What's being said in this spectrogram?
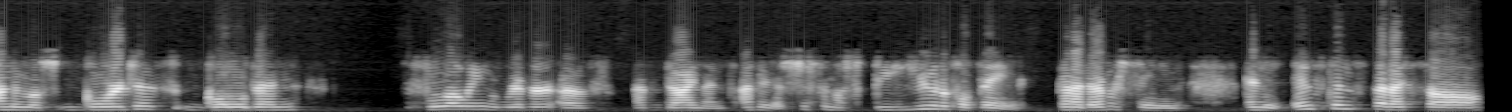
on the most gorgeous, golden, flowing river of, of diamonds. I mean, it's just the most beautiful thing that I've ever seen. And the instant that I saw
